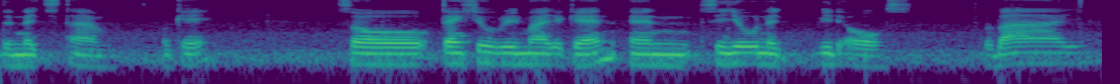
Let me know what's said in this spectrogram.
the next time okay? So thank you very much again and see you next videos. Bye bye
